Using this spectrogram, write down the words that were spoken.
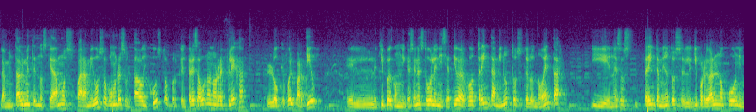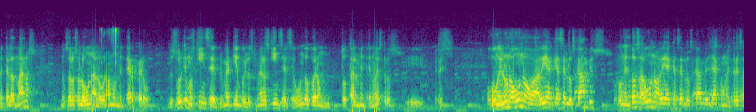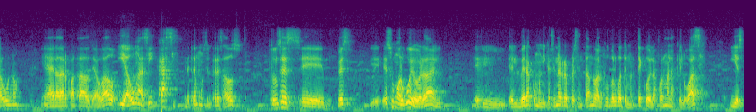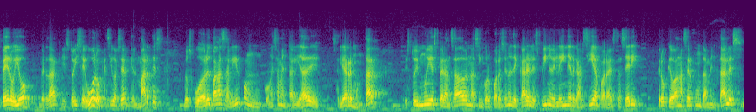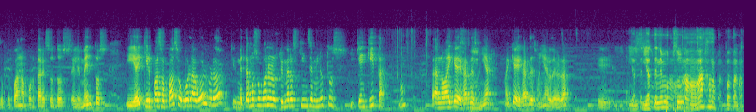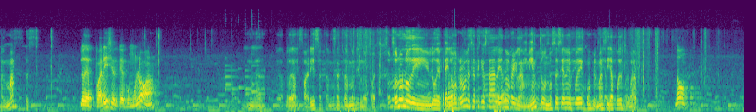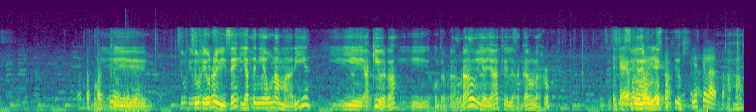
Lamentablemente nos quedamos, para mi gusto, con un resultado injusto, porque el 3 a 1 no refleja lo que fue el partido el equipo de comunicaciones tuvo la iniciativa del juego 30 minutos de los 90 y en esos 30 minutos el equipo rival no pudo ni meter las manos. Nosotros solo una logramos meter, pero los últimos 15 del primer tiempo y los primeros 15 del segundo fueron totalmente nuestros. Y pues, con el 1 a 1 había que hacer los cambios, con el 2 a 1 había que hacer los cambios, ya con el 3 a 1 ya era dar patadas de ahogado y aún así casi metemos el 3 a 2. Entonces, eh, pues eh, es un orgullo, ¿verdad? El, el, el, ver a comunicaciones representando al fútbol guatemalteco de la forma en la que lo hace. Y espero yo, ¿verdad? Y estoy seguro que así va a ser, que el martes los jugadores van a salir con, con esa mentalidad de salir a remontar. Estoy muy esperanzado en las incorporaciones de Karel Espino y Leiner García para esta serie. Creo que van a ser fundamentales lo que puedan aportar estos dos elementos y hay que ir paso a paso, gol a gol, ¿verdad? Si metemos un gol en los primeros 15 minutos, ¿y quién quita? ¿no? O sea, no hay que dejar de soñar, no hay que dejar de soñar, de verdad. Eh, y ya, ya tenemos una baja para el martes. Lo de Aparicio que acumuló, ¿ah? ¿eh? Lo de Aparicio, exactamente. Lo de Aparicio. Solo lo de lo de Pelón Robles, fíjate que yo estaba leyendo el reglamento, no sé si alguien puede confirmar si ya puede jugar. No, Eh, Sí, porque yo revisé y ya tenía una María y aquí, ¿verdad? Y contra Colorado y allá que le sacaron la roja. Es que sí le dieron los dos partidos. Y es que la, Ajá.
